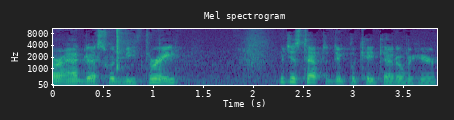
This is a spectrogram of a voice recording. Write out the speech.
our address would be 3. We just have to duplicate that over here.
